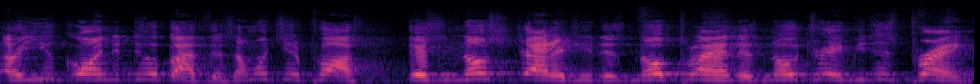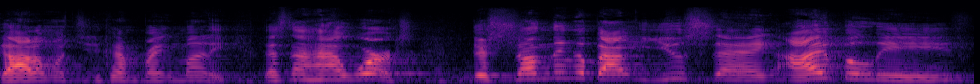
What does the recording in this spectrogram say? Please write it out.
are you going to do about this? I want you to pause. There's no strategy, there's no plan, there's no dream. You're just praying, God, I want you to come bring money. That's not how it works. There's something about you saying, I believe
